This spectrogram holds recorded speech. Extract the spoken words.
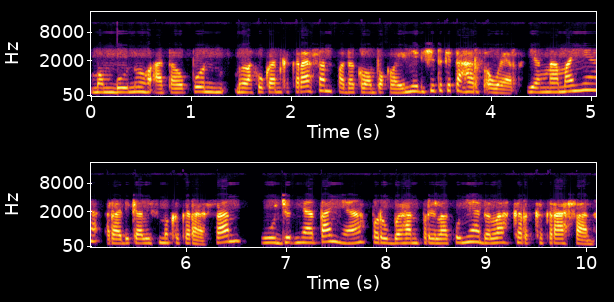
membunuh ataupun melakukan kekerasan pada kelompok lainnya. Di situ kita harus aware. Yang namanya radikalisme kekerasan, wujud nyatanya perubahan perilakunya adalah ke kekerasan,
